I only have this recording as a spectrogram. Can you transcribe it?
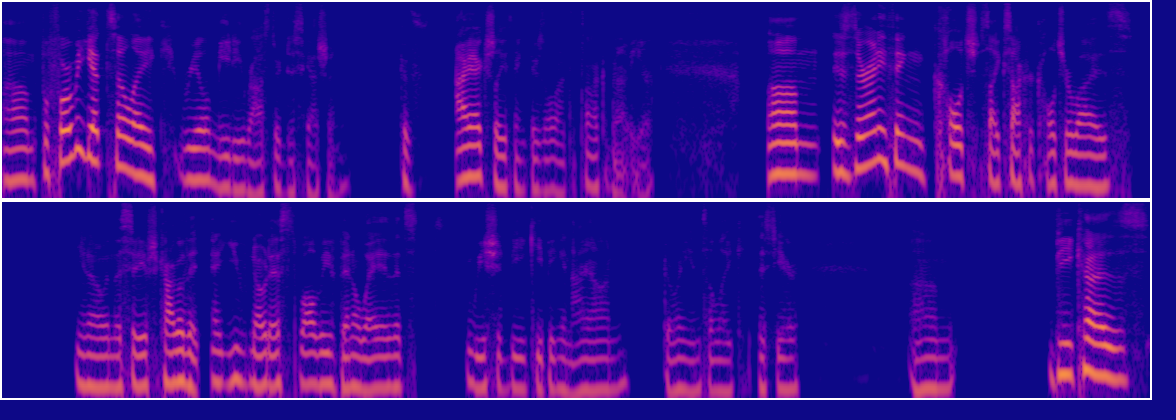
Um, before we get to like real meaty roster discussion, because I actually think there's a lot to talk about here. Um, is there anything culture like soccer culture wise, you know, in the city of Chicago that uh, you've noticed while we've been away that's we should be keeping an eye on going into like this year? Um, because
